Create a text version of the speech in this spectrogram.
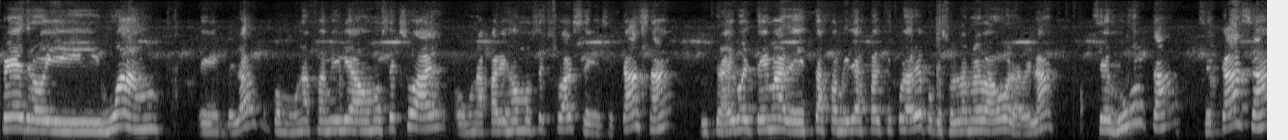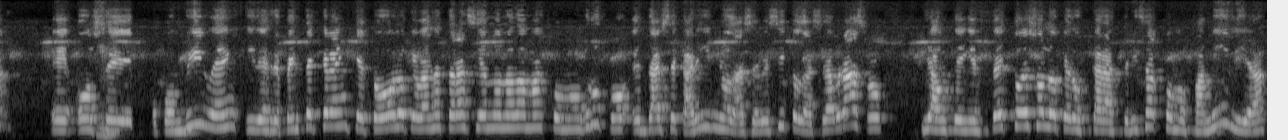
Pedro y Juan, eh, ¿verdad? Como una familia homosexual o una pareja homosexual se, se casan y traigo el tema de estas familias particulares porque son la nueva hora, ¿verdad? Se juntan, se casan eh, o se conviven y de repente creen que todo lo que van a estar haciendo nada más como grupo es darse cariño, darse besitos, darse abrazos y aunque en efecto eso es lo que los caracteriza como familia,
